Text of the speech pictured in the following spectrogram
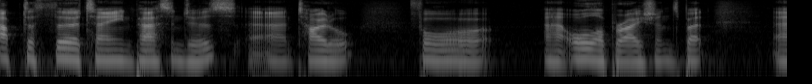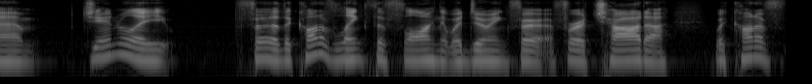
up to 13 passengers uh, total for uh, all operations, but um, generally, for the kind of length of flying that we're doing for for a charter, we're kind of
